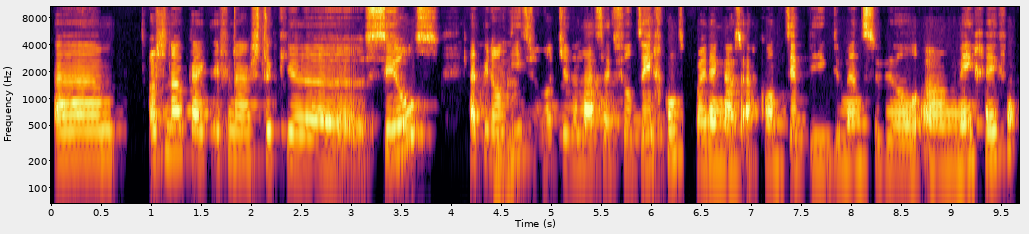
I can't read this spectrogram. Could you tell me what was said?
Um, als je nou kijkt even naar een stukje sales. Heb je dan mm -hmm. iets wat je de laatste tijd veel tegenkomt? Waar je denkt, nou is eigenlijk wel een tip die ik de mensen wil uh, meegeven?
